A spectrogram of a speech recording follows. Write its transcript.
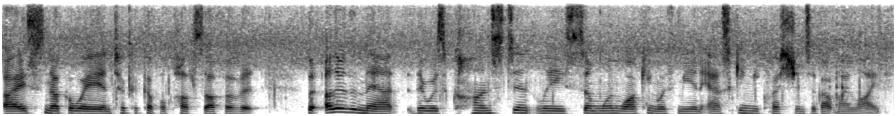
I snuck away and took a couple puffs off of it. But other than that, there was constantly someone walking with me and asking me questions about my life.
